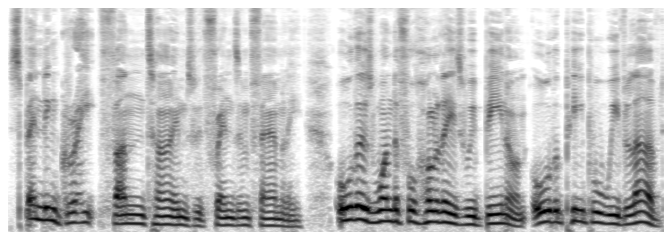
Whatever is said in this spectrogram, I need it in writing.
spending great fun times with friends and family, all those wonderful holidays we've been on, all the people we've loved,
